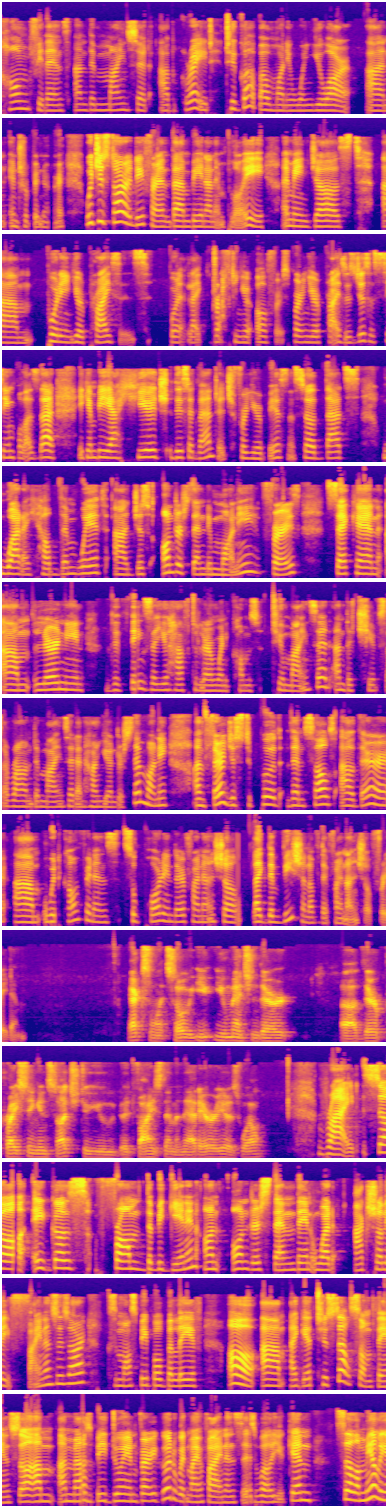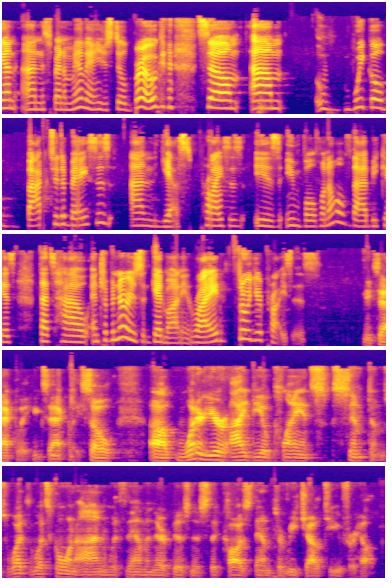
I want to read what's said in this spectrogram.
confidence and the mindset upgrade to go about money when you are an entrepreneur, which is totally different than being an employee. I mean, just um, putting your prices like drafting your offers, putting your prices, just as simple as that. It can be a huge disadvantage for your business. So that's what I help them with. Uh, just understanding money first. Second, um, learning the things that you have to learn when it comes to mindset and the shifts around the mindset and how you understand money. And third, just to put themselves out there um, with confidence, supporting their financial, like the vision of the financial freedom. Excellent. So you, you mentioned their uh, their pricing and such. Do you advise them in that area as well? Right. So it goes from the beginning on understanding what actually finances are, because most people believe, oh, um, I get to sell something, so I'm, I must be doing very good with my finances. Well, you can sell a million and spend a million, you're still broke. so um, we go back to the basis and yes prices is involved on all of that because that's how entrepreneurs get money right? Through your prices. Exactly exactly. So uh, what are your ideal clients symptoms? What what's going on with them and their business that caused them to reach out to you for help?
